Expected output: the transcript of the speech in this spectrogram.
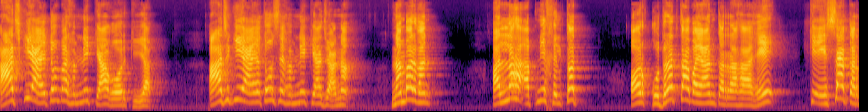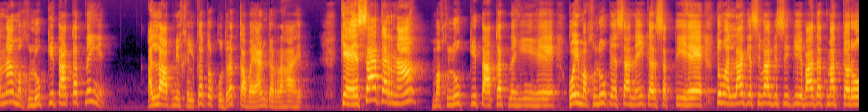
आज की आयतों पर हमने क्या गौर किया? आज की आयतों से हमने क्या जाना? नंबर वन अल्लाह अपनी खिलकत और कुदरत का बयान कर रहा है कि ऐसा करना मखलूक की ताकत नहीं है। अल्लाह अपनी खिलकत और कुदरत का बयान कर रहा है कि ऐसा करना मखलूक की ताकत नहीं है, कोई मखलूक ऐसा नहीं कर सकती है। तुम अल्लाह के सिवा किसी की इबादत मत करो।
